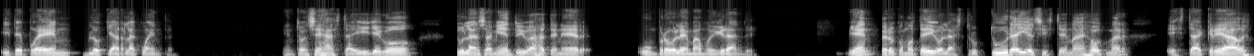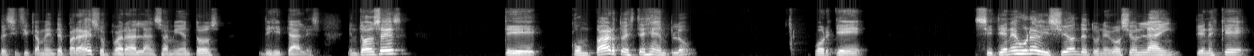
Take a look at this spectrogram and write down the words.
y te pueden bloquear la cuenta. Entonces, hasta ahí llegó tu lanzamiento y vas a tener un problema muy grande. Bien, pero como te digo, la estructura y el sistema de Hotmart está creado específicamente para eso, para lanzamientos digitales. Entonces, te comparto este ejemplo porque si tienes una visión de tu negocio online, tienes que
